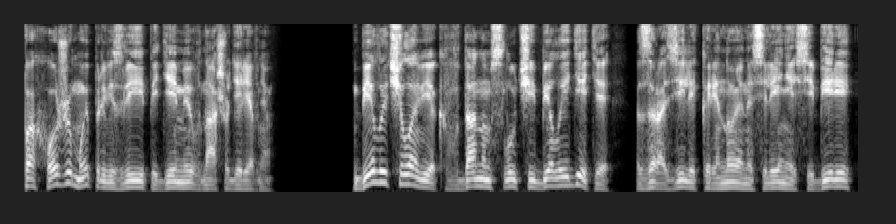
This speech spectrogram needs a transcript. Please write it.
Похоже, мы привезли эпидемию в нашу деревню. Белый человек, в данном случае белые дети, заразили коренное население Сибири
